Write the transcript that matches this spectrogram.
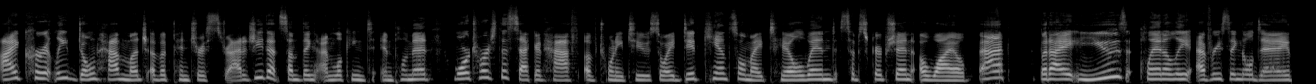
I currently don't have much of a Pinterest strategy. That's something I'm looking to implement more towards the second half of 22. So I did cancel my Tailwind subscription a while back, but I use Planoly every single day.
